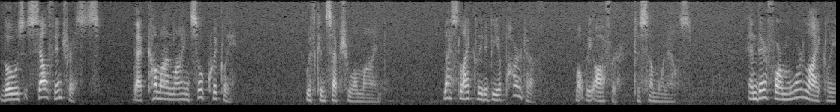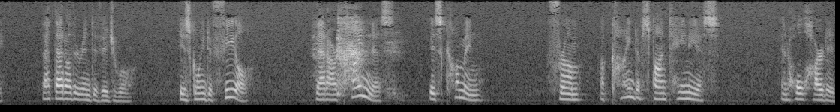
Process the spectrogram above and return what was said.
those self interests that come online so quickly with conceptual mind, less likely to be a part of what we offer to someone else. And therefore more likely that that other individual is going to feel that our kindness is coming from a kind of spontaneous and wholehearted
